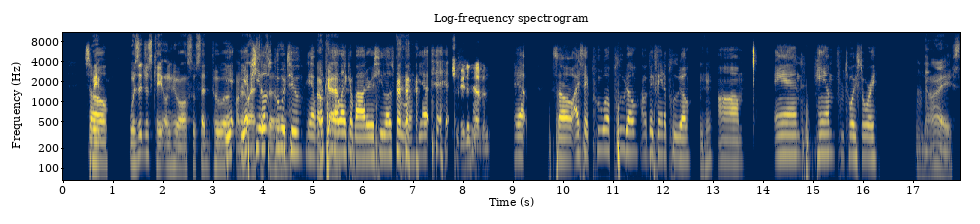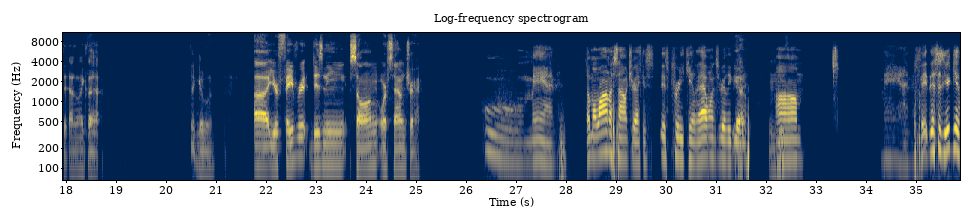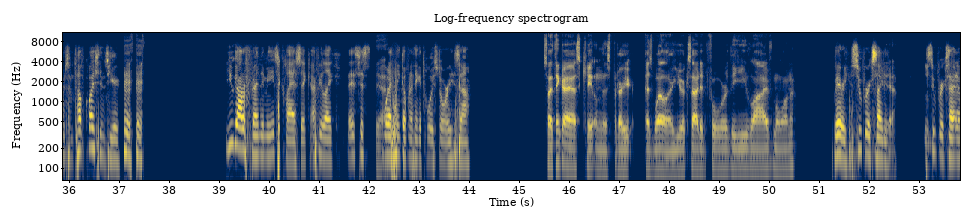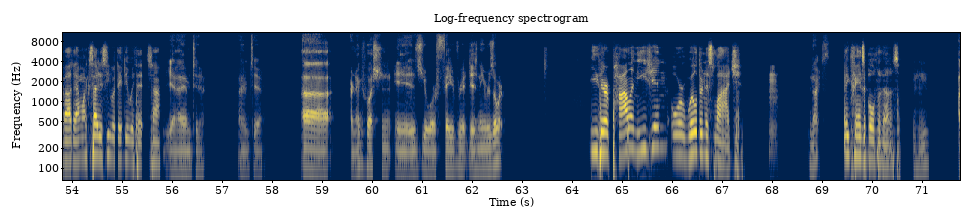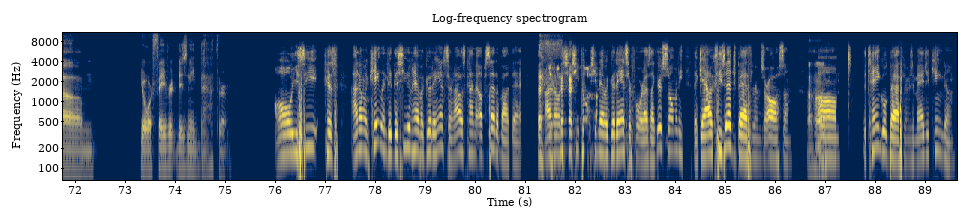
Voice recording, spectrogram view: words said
Wait, So, was it just Caitlin who also said yeah, Pua on our yep, last she loves episode, Pua too. Yeah, one thing I like about her is she loves Pua. Yep. Made in heaven. Yep. So I say Pua, Pluto. I'm a big fan of Pluto. hmm Um, and Hamm from Toy Story. Mhm. Nice. I like that. That's a good one. Uh, your favorite Disney song or soundtrack? Ooh, man. The Moana soundtrack is is pretty killer. That one's really Yeah. good. hmm Um, man, this is you're giving some tough questions here. You got a friend in me. It's a classic. I feel like it's just Yeah. what I think of when I think of Toy Story. So So I think I asked Caitlin this, but are you as well? Are you excited for the live Moana? very super excited. Yeah. Super excited about that. I'm excited to see what they do with it. So Yeah, I am too. I am too. Uh, our next question is your favorite Disney resort. either Polynesian or Wilderness Lodge. Nice. Big fans of both of those. hmm Um, your favorite Disney bathroom. Oh, you see, because I know when Caitlin did this, she didn't have a good answer, and I was kind of upset about that. I know she, she told me she didn't have a good answer for it. I was like, there's so many. The Galaxy's Edge bathrooms are awesome. Uh-huh. Um, the Tangled bathrooms the Magic Kingdom.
